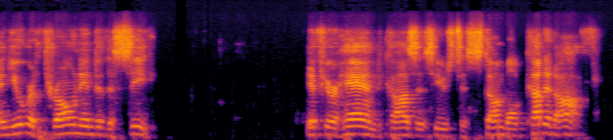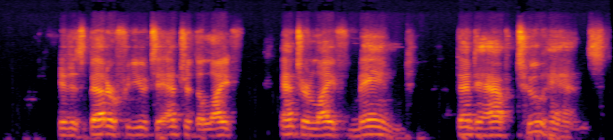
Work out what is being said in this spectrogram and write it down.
and you were thrown into the sea. If your hand causes you to stumble, cut it off. It is better for you to enter the life, enter life maimed than to have two hands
